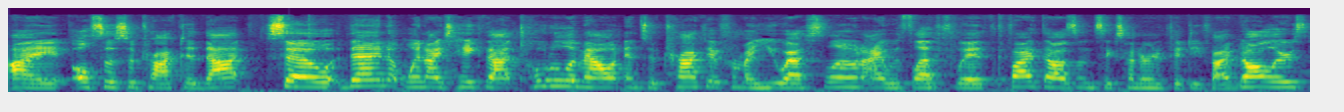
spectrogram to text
I also subtracted that. So then when I take that total amount and subtract it from my US loan, I was left with $5,655,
